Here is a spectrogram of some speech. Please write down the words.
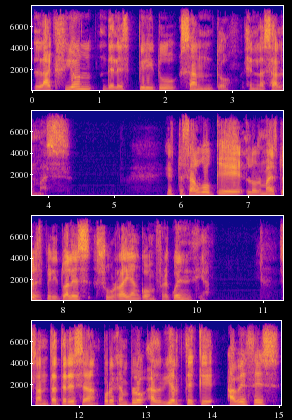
la acción del Espíritu Santo en las almas. Esto es algo que los maestros espirituales subrayan con frecuencia. Santa Teresa, por ejemplo, advierte que a veces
